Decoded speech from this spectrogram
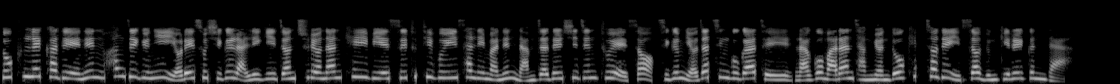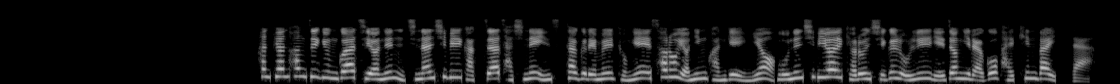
또 플래카드에는 황재균이 열애 소식을 알리기 전 출연한 KBS 2TV 살림하는 남자들 시즌2에서 지금 여자친구가 제일 라고 말한 장면도 캡처돼 있어 눈길을 끈다. 한편 황재균과 지연은 지난 10일 각자 자신의 인스타그램을 통해 서로 연인 관계이며 오는 12월 결혼식을 올릴 예정이라고 밝힌 바 있다.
